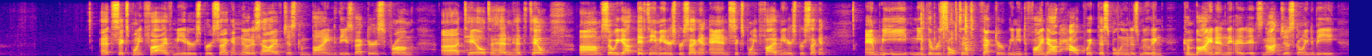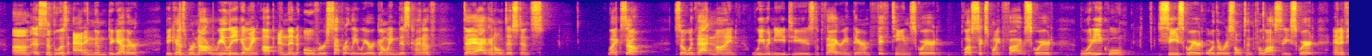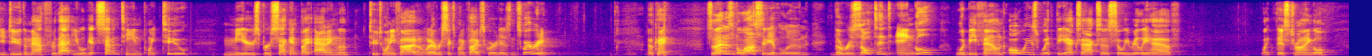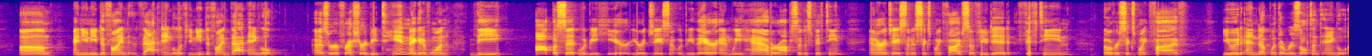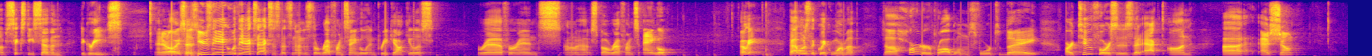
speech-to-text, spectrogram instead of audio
at 6.5 meters per second. Notice how I've just combined these vectors from uh, tail to head and head to tail. Um, so we got 15 meters per second and 6.5 meters per second. And we need the resultant vector. We need to find out how quick this balloon is moving combined. And it's not just going to be um, as simple as adding them together because we're not really going up and then over separately. We are going this kind of diagonal distance like so. So with that in mind, we would need to use the Pythagorean theorem. 15 squared plus 6.5 squared would equal c squared or the resultant velocity squared. And if you do the math for that, you will get 17.2 meters per second by adding the 225 and whatever 6.5 squared is and square rooting. Okay, so that is velocity of the balloon. The resultant angle would be found always with the x-axis, so we really have like this triangle. Um, and you need to find that angle. If you need to find that angle, as a refresher, it'd be tan negative 1. The opposite would be here, your adjacent would be there, and we have, our opposite is 15, and our adjacent is 6.5. So if you did 15 over 6.5, you would end up with a resultant angle of 67 degrees. And it always says, use the angle with the x-axis. That's known as the reference angle in pre-calculus. Reference, I don't know how to spell reference, angle. Okay, that was the quick warm-up. The harder problems for today are two forces that act on uh, as shown.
